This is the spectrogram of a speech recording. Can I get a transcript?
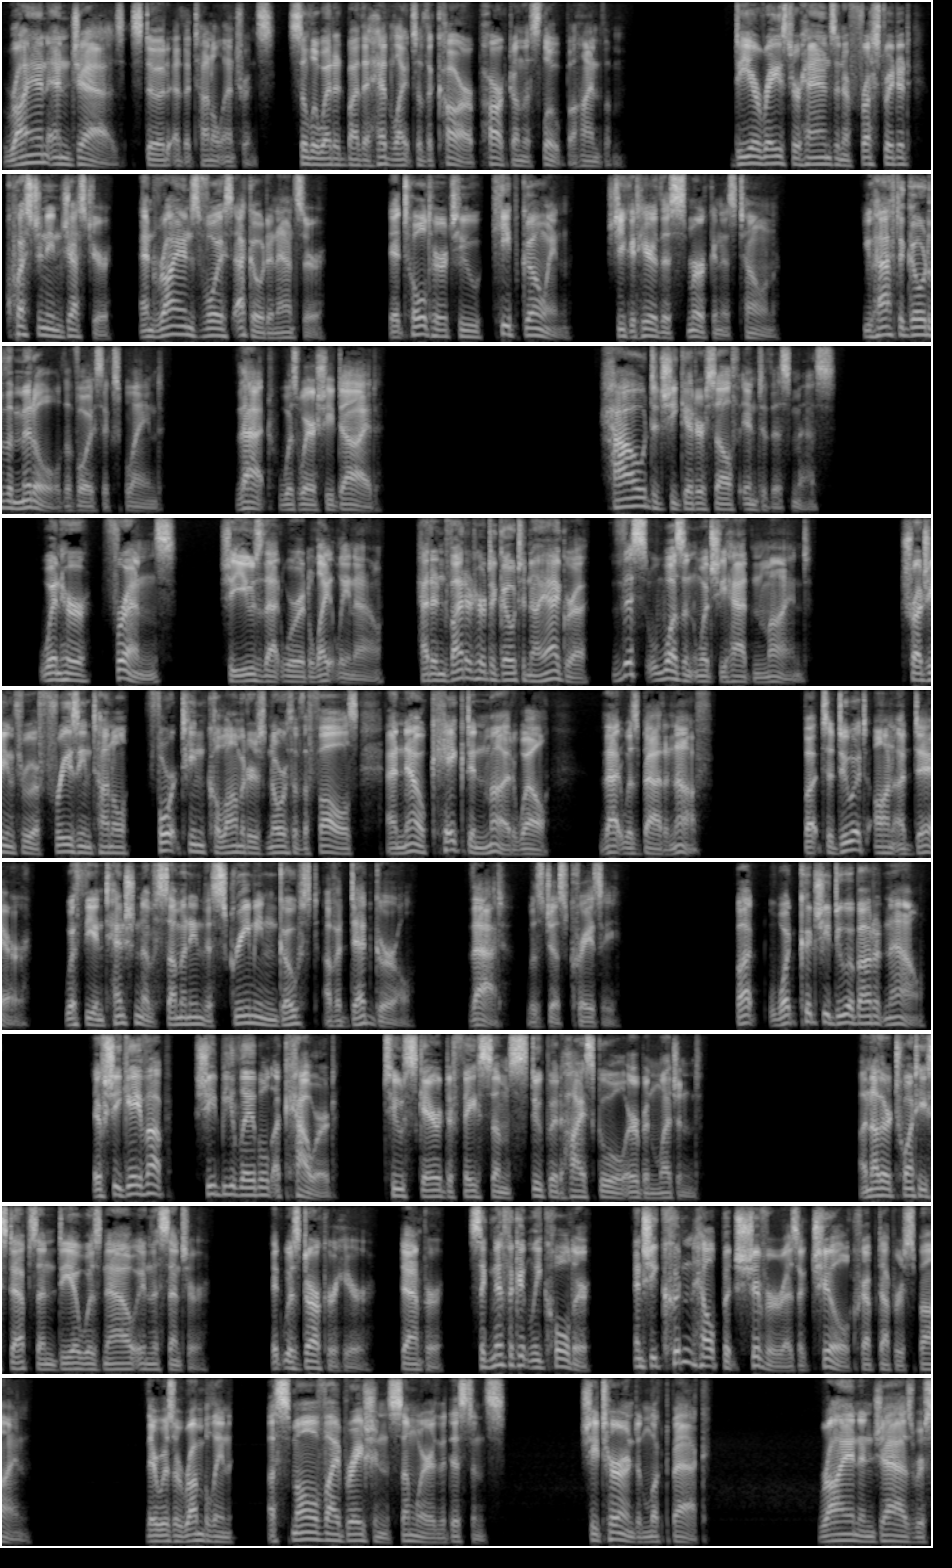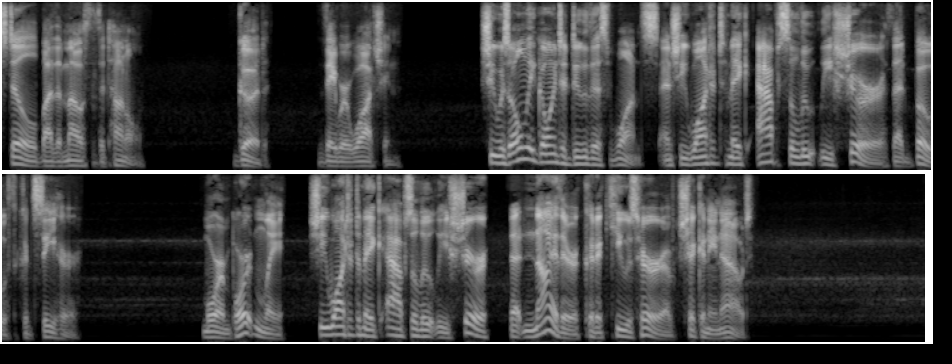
Ryan and Jazz stood at the tunnel entrance, silhouetted by the headlights of the car parked on the slope behind them. Dia raised her hands in a frustrated, questioning gesture, and Ryan's voice echoed an answer. It told her to keep going. She could hear the smirk in his tone. You have to go to the middle, the voice explained. That was where she died. How did she get herself into this mess? When her friends, she used that word lightly now, had invited her to go to Niagara, this wasn't what she had in mind. Trudging through a freezing tunnel 14 kilometers north of the falls and now caked in mud, well, that was bad enough. But to do it on a dare, with the intention of summoning the screaming ghost of a dead girl, that was just crazy. But what could she do about it now? If she gave up, she'd be labeled a coward too scared to face some stupid high school urban legend. Another 20 steps, and Dia was now in the center. It was darker here, damper, significantly colder, and she couldn't help but shiver as a chill crept up her spine. There was a rumbling, a small vibration somewhere in the distance. She turned and looked back. Ryan and Jazz were still by the mouth of the tunnel. Good. They were watching. She was only going to do this once, and she wanted to make absolutely sure that both could see her. More importantly, she wanted to make absolutely sure that neither could accuse her of chickening out.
